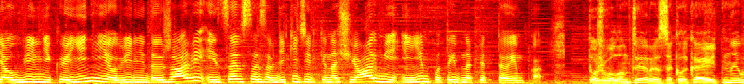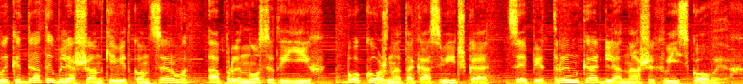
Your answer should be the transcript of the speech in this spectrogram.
Я у вільній країні, я у вільній державі, і це все завдяки тільки нашій армії, і їм потрібна підтримка. Тож волонтери закликають не викидати бляшанки від консерв, а приносити їх. Бо кожна така свічка це підтримка для наших військових.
